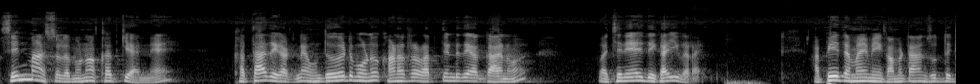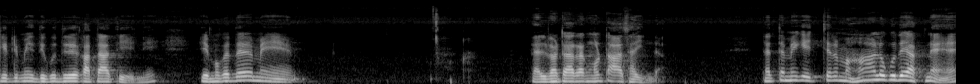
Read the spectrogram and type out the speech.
සෙන් මාස්ටර්ලා මොනවක්වත් කියන්නේ කතා දෙකක් නැහැ. හොඳට මොන කනට රත් වෙන්න දෙයක් ගන්නවා. වචනයයි දෙකයි ඉවරයි. අපේ තමයි මේ කමඨාන් සුද්ධ කිරීමේ දිගුදිරේ කතා තියෙන්නේ. ඒ මොකද මේ වැල්වට අරන් වලට ආසයින්දා. නැත්තම් මේක එච්චර මහා ලොකු දෙයක් නෑ.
